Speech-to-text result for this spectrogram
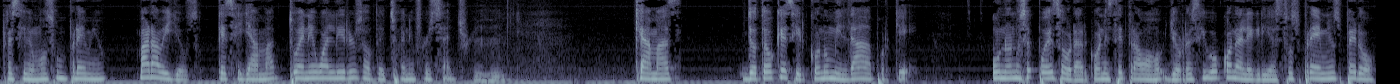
recibimos un premio maravilloso que se llama 21 Leaders of the 21st Century. Que además, yo tengo que decir con humildad, porque uno no se puede sobrar con este trabajo. Yo recibo con alegría estos premios, pero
